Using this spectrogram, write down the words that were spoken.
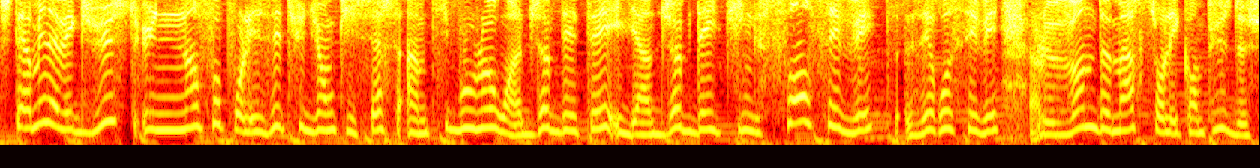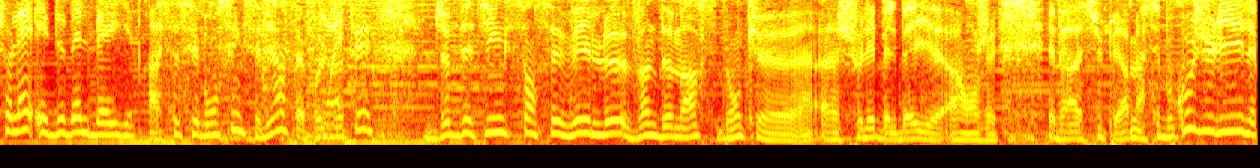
Je termine avec juste une info pour les étudiants qui cherchent un petit boulot ou un job d'été. Il y a un job dating sans CV, zéro CV, le 22 mars sur les campus de Cholet et de Belleveille. Ah ça c'est bon signe, c'est bien, ça faut le noter. Job dating sans CV le 22 mars, donc euh, à Cholet-Belleveille à Angers. Eh ben super, merci beaucoup Julie. La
